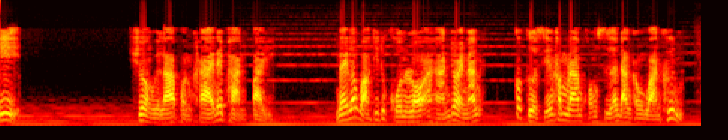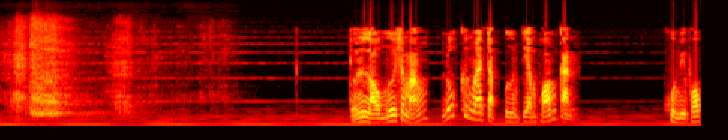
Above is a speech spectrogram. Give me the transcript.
ที่ ช่วงเวลาผ่อนคลายได้ผ่านไป ในระหว่างที่ทุกคนรออาหารย่อยนั้น ก็เกิดเสียงคำรามของเสือดังกังวานขึ้น จนเหล่ามือฉมัง ลุกขึ้นมาจับปืนเตรียมพร้อมกัน คุณวิภพ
